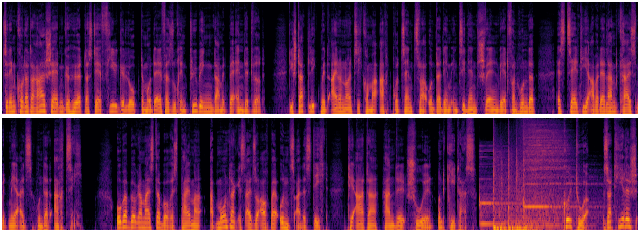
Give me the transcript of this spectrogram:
Zu den Kollateralschäden gehört, dass der viel gelobte Modellversuch in Tübingen damit beendet wird. Die Stadt liegt mit 91,8 Prozent zwar unter dem Inzidenzschwellenwert von 100, es zählt hier aber der Landkreis mit mehr als 180. Oberbürgermeister Boris Palmer, ab Montag ist also auch bei uns alles dicht. Theater, Handel, Schulen und Kitas. Kultur. Satirisch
